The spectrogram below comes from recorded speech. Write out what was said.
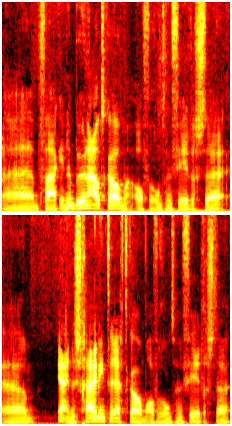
uh, vaak in een burn-out komen. Of rond hun veertigste uh, ja, in een scheiding terechtkomen. Of rond hun veertigste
